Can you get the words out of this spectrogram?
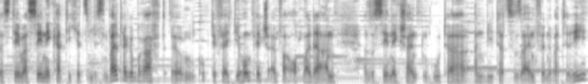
das Thema Scenic hat dich jetzt ein bisschen weitergebracht. Ähm, guck dir vielleicht die Homepage einfach auch mal da an. Also Scenic scheint ein guter Anbieter zu sein für eine Batterie.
